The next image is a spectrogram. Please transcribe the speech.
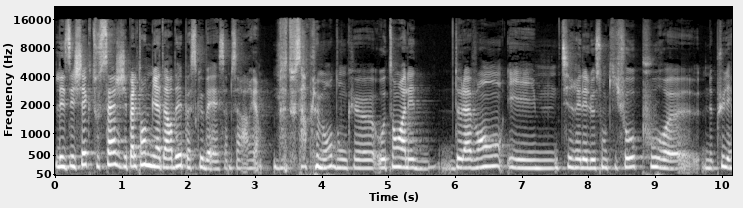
les échecs, tout ça, j'ai pas le temps de m'y attarder parce que ben, ça me sert à rien, tout simplement. Donc autant aller de l'avant et hum, tirer les leçons qu'il faut pour ne, plus les,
